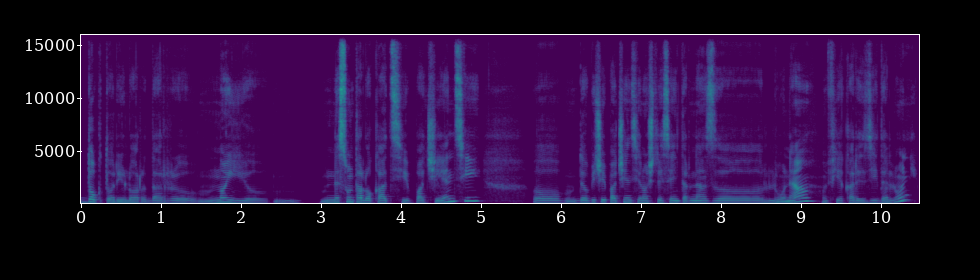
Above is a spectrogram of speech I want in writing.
doctorilor, dar uh, noi ne sunt alocați pacienții. Uh, de obicei, pacienții noștri se internează lunea, în fiecare zi de luni.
